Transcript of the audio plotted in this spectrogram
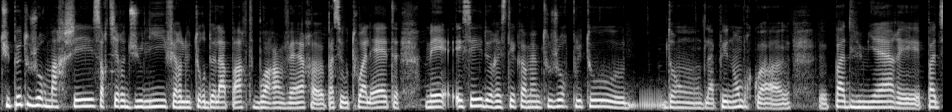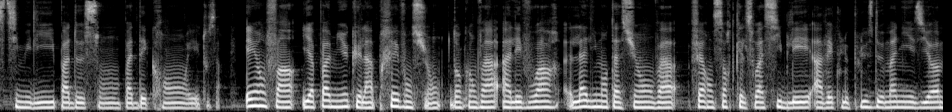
Tu peux toujours marcher, sortir du lit, faire le tour de l'appart, boire un verre, euh, passer aux toilettes, mais essayer de rester quand même toujours plutôt euh, dans de la pénombre, quoi. Euh, pas de lumière et pas de stimuli, pas de son, pas d'écran et tout ça. Et enfin, il n'y a pas mieux que la prévention. Donc on va aller voir l'alimentation, on va faire en sorte qu'elle soit ciblée avec le plus de magnésium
